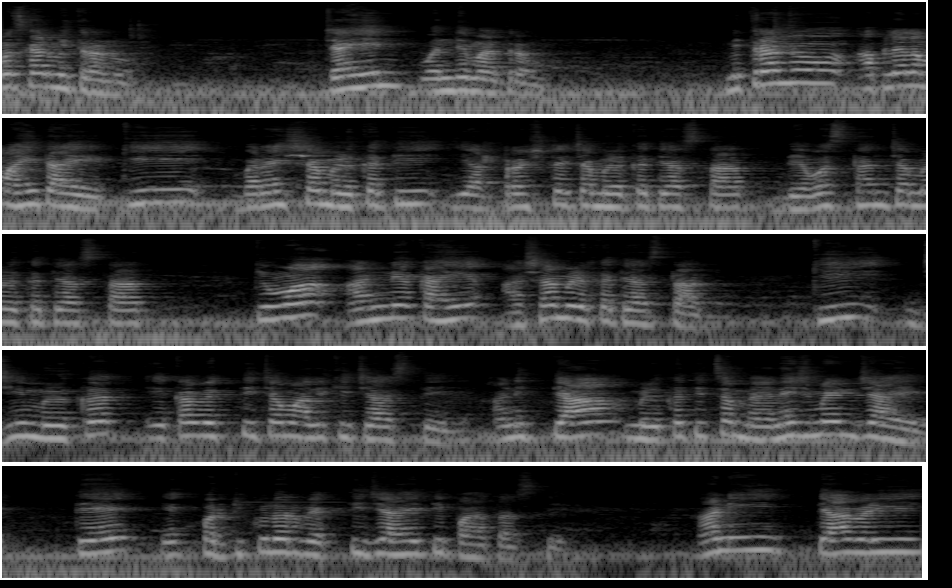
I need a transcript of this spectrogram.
नमस्कार मित्रांनो. जय हिंद वंदे मातरम. मित्रांनो आपल्याला माहीत आहे की बऱ्याचशा मिळकती या ट्रस्टच्या मिळकती असतात देवस्थानच्या मिळकती असतात किंवा अन्य काही अशा मिळकती असतात की जी मिळकत एका व्यक्तीच्या मालकीची असते आणि त्या मिळकतीचं मॅनेजमेंट जे आहे ते एक पर्टिक्युलर व्यक्ती जी आहे ती पाहत असते. आणि त्यावेळी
